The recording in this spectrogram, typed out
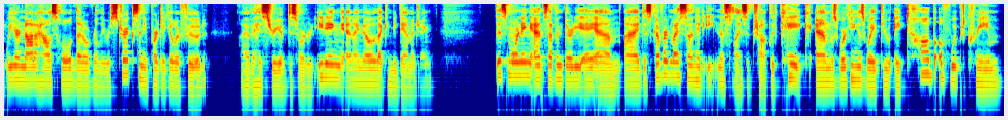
We are not a household that overly restricts any particular food. I have a history of disordered eating, and I know that can be damaging. This morning at 7:30 a.m., I discovered my son had eaten a slice of chocolate cake and was working his way through a tub of whipped cream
